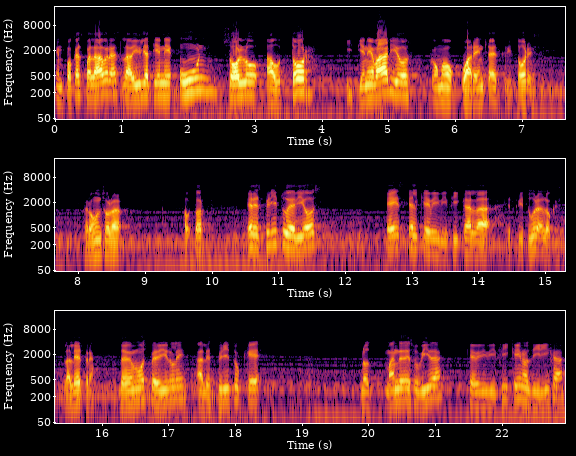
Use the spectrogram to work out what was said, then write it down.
En pocas palabras, la Biblia tiene un solo autor y tiene varios, como 40 escritores, pero un solo autor. El Espíritu de Dios es el que vivifica la escritura, lo que es la letra debemos pedirle al Espíritu que nos mande de su vida, que vivifique y nos dirija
